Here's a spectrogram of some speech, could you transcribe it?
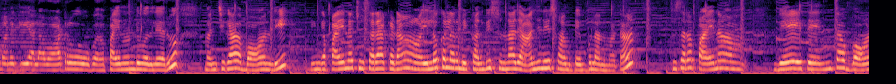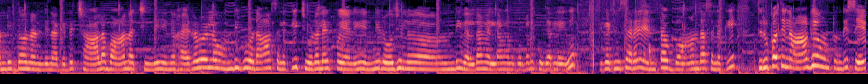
మనకి అలా వాటర్ పైనుండి వదిలేరు. మంచిగా బాగుంది. ఇంకా పైన చూసారా అక్కడ? ఎల్లో కలర్ మీకు కనిపిస్తుంది. అది ఆంజనేయ స్వామి టెంపుల్ అనమాట చూసారా? పైన వే అయితే ఎంత బాగుండిద్దోనండి నాకైతే చాలా బాగా నచ్చింది. నేను హైదరాబాద్లో ఉండి కూడా అసలుకి చూడలేకపోయాను. ఎన్ని రోజుల నుండి వెళ్దాం వెళ్దాం అనుకుంటాను కుదరలేదు. ఇక్కడ చూసారా ఎంత బాగుంది అసలుకి. తిరుపతి లాగే ఉంటుంది. సేమ్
